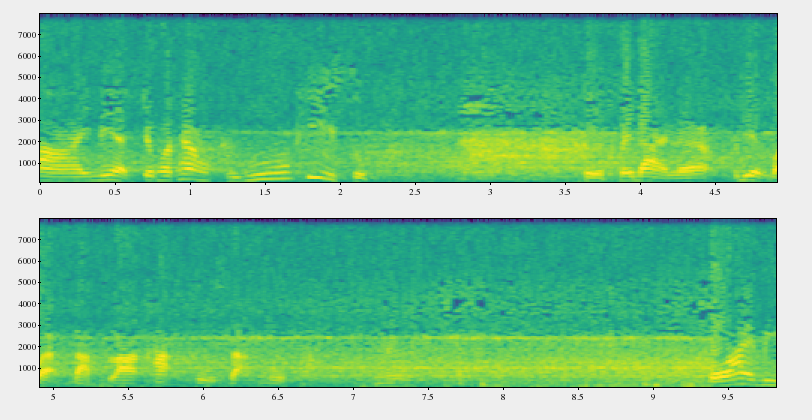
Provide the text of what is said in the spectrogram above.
นายเนี่ยจนกระทั่งถึงที่สุด เกิดไม่ได้แล้ว เรียกว่า ดับราคะโทสะโมหะ อให้มี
